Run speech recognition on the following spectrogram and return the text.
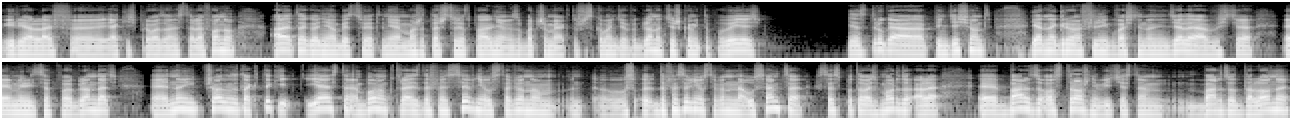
i real life e, jakiś prowadzony z telefonu, ale tego nie obiecuję, to nie wiem, może też coś odpalę, nie wiem, zobaczymy jak to wszystko będzie wyglądać, ciężko mi to powiedzieć. Jest druga 50. Ja nagrywam filmik właśnie na niedzielę, abyście e, mieli co pooglądać. E, No i przechodząc do taktyki, ja jestem ebolą, która jest defensywnie ustawioną, e, defensywnie ustawiona na ósemce. Chcę spotować Mordor, ale bardzo ostrożnie. Widzicie, jestem bardzo oddalony.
